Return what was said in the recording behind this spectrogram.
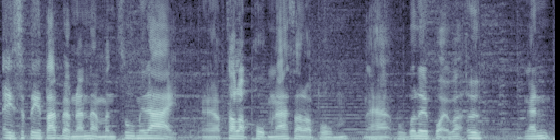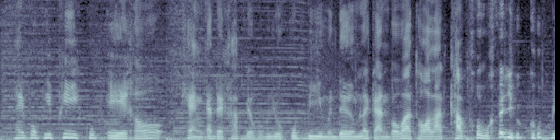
ไอ้สเตตัสแบบนั้นอะมันสู้ไม่ได้นะครับสำหรับผมนะสำหรับผมนะฮะผมก็เลยปล่อยว่าเอองั้นให้พวกพี่ๆกรุ๊ป A เขาแข่งกันเลยครับ เดี๋ยวผมอยู่กรุ๊ป B เหมือนเดิมแล้วกัน เพราะว่าทอรัสครับผมก็อยู่กรุ๊ป B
